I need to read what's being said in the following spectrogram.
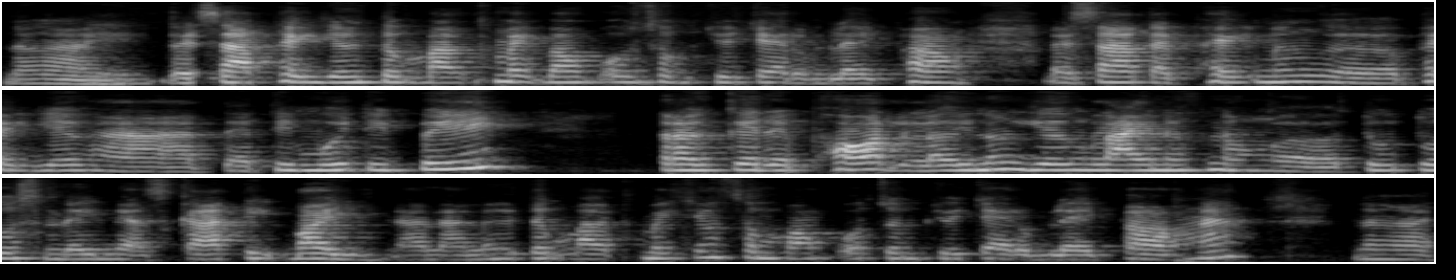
ហ្នឹងហើយដោយសារ page យើងទៅបើកថ្មីបងប្អូនសូមជួយចែករំលែកផងដោយសារតែ page ហ្នឹង page យើងអាទី1ទី2ត្រូវគេ report ឥឡូវហ្នឹងយើង live នៅក្នុងទូទួលសម្លេងអ្នកស្ការទី3ណាហ្នឹងទៅបើថ្មីចឹងសូមបងប្អូនសូមជួយចែករំលែកផងណាហ្នឹងហើយ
